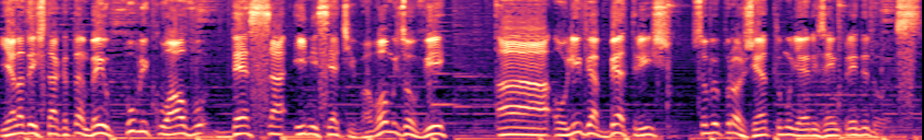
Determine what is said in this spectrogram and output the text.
E ela destaca também o público-alvo dessa iniciativa. Vamos ouvir a Olivia Beatriz sobre o projeto Mulheres Empreendedoras.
